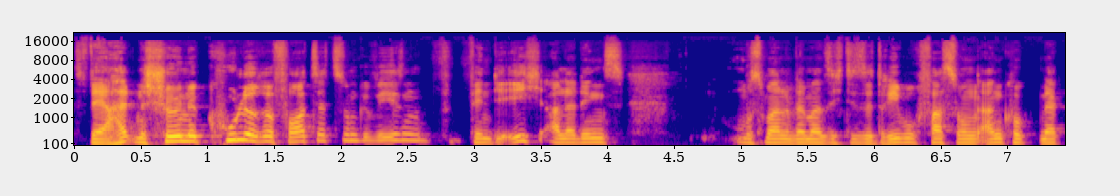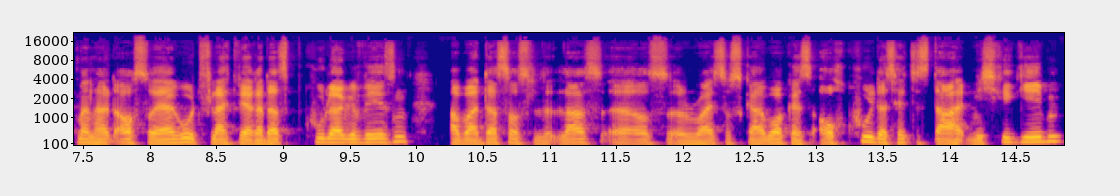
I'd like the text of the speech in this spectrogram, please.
Es wäre halt eine schöne, coolere Fortsetzung gewesen, finde ich. Allerdings muss man, wenn man sich diese Drehbuchfassungen anguckt, merkt man halt auch so, ja gut, vielleicht wäre das cooler gewesen, aber das aus, Lars, äh, aus äh, Rise of Skywalker ist auch cool, das hätte es da halt nicht gegeben.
